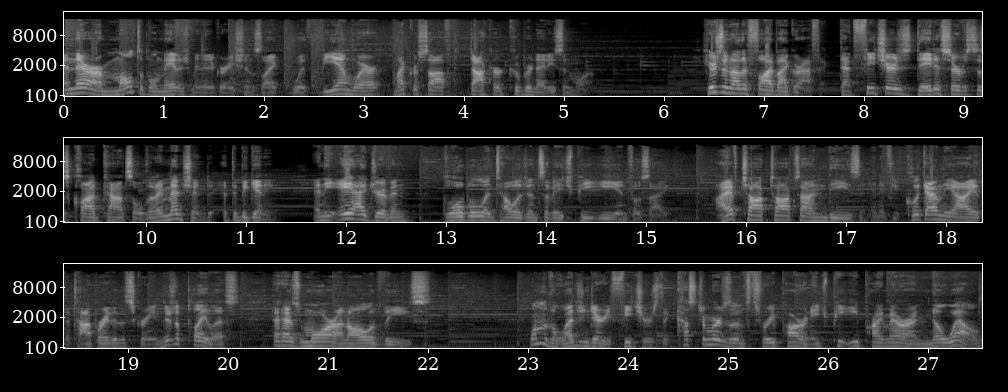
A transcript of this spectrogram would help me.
and there are multiple management integrations like with VMware, Microsoft, Docker, Kubernetes, and more. Here's another flyby graphic that features Data Services Cloud Console that I mentioned at the beginning, and the AI driven global intelligence of HPE InfoSight. I have chalk talks on these, and if you click on the eye at the top right of the screen, there's a playlist that has more on all of these. One of the legendary features that customers of 3PAR and HPE Primera know well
